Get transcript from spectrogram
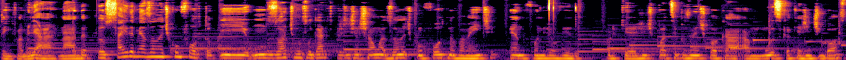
tenho familiar, nada. Eu saio da minha zona de conforto. E um dos ótimos lugares pra gente achar uma zona de conforto novamente é no fone de ouvido porque a gente pode simplesmente colocar a música que a gente gosta,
